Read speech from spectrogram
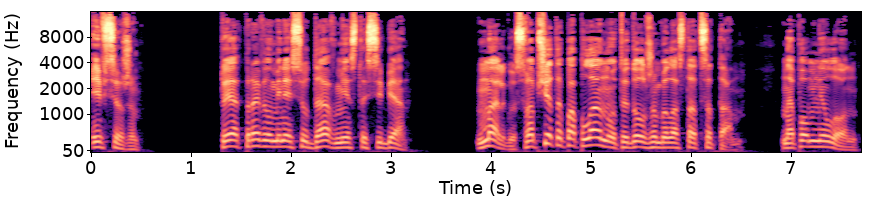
И все же, ты отправил меня сюда вместо себя. Мальгус, вообще-то по плану ты должен был остаться там, напомнил он.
